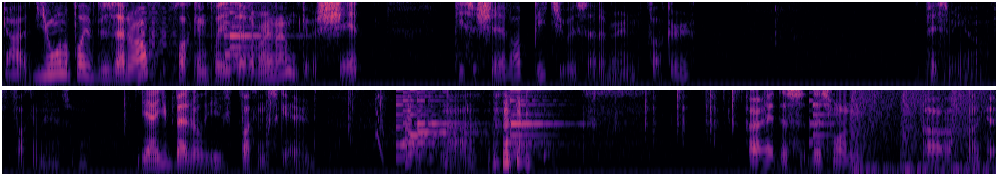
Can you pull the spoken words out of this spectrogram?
God, you wanna play Zeta? I'll fucking play Zetterburn. I don't give a shit. Piece of shit. I'll beat you with Zetterburn, fucker. Piss me off, fucking asshole. Yeah, you better leave. Fucking scared. Nah. Alright, this this one. Oh, okay.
